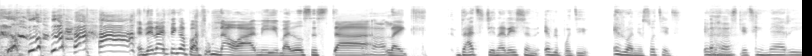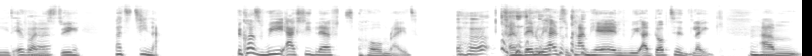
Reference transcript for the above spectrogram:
and then I think about um, now, I mean, my little sister, Uh-huh. like that generation, everybody, everyone is sorted. Everyone Uh-huh. is getting married. Everyone Uh-huh. is doing, but Tina, because we actually left home, right? Uh-huh. And then we had to come here and we adopted like Mhm. um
